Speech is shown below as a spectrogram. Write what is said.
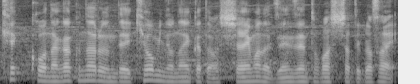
結構長くなるんで興味のない方は試合まで全然飛ばしちゃってください。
